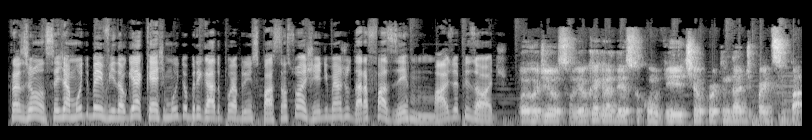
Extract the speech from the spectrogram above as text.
Franzon, seja muito bem-vindo ao GuiaCast. Muito obrigado por abrir espaço na sua agenda e me ajudar a fazer mais um episódio. Oi, Rodilson. Eu que agradeço o convite e a oportunidade de participar.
